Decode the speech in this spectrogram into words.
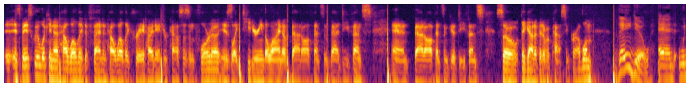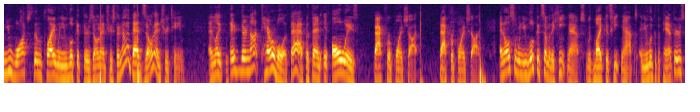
it's basically looking at how well they defend and how well they create high danger passes in Florida is like teetering the line of bad offense and bad defense and bad offense and good defense. So they got a bit of a passing problem. They do. And when you watch them play, when you look at their zone entries, they're not a bad zone entry team. And like they're, they're not terrible at that, but then it always back for a point shot, back for a point shot. And also when you look at some of the heat maps with Micah's heat maps and you look at the Panthers,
